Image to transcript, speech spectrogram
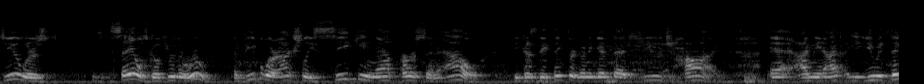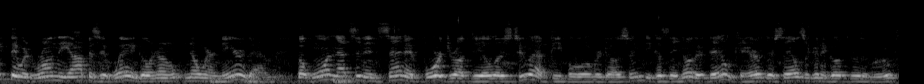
dealer's sales go through the roof, and people are actually seeking that person out because they think they're going to get that huge high. And I mean, I, you would think they would run the opposite way and go no, nowhere near them. But one, that's an incentive for drug dealers to have people overdosing because they know that they don't care; their sales are going to go through the roof.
